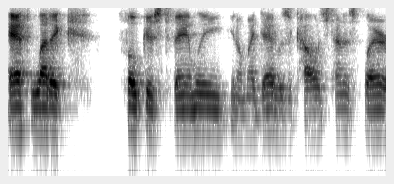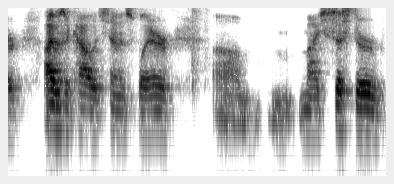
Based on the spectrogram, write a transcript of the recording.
athletic, focused family. You know, my dad was a college tennis player. I was a college tennis player. Um, my sister,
